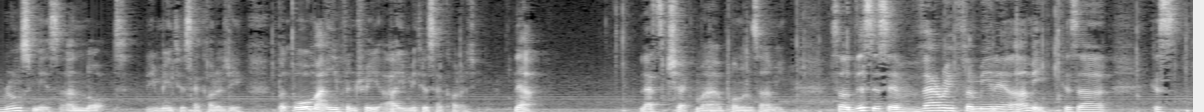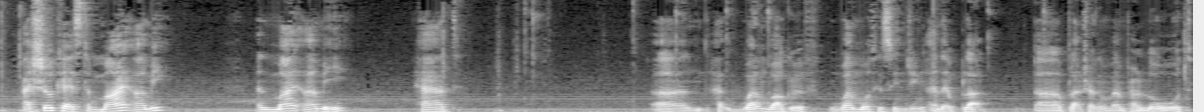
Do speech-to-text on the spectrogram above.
Runesmiths are not immune to psychology, but all my infantry are immune to psychology. Now, let's check my opponent's army. So this is a very familiar army because because uh, I showcased my army, and my army had um, had one Varghulf, one Mortis Engine, and a Blood uh, Blood Dragon Vampire Lord.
